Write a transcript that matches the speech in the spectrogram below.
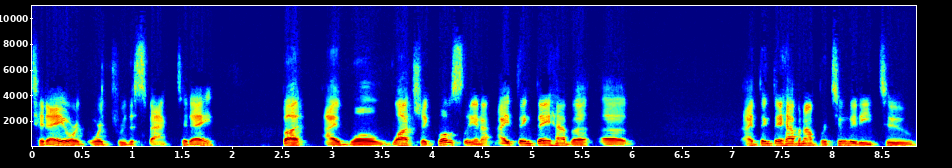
today or or through the SPAC today, but I will watch it closely, and I, I think they have a, a I think they have an opportunity to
